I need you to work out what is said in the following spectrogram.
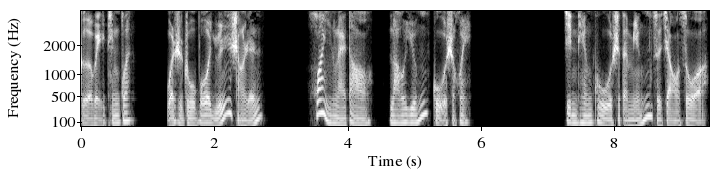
各位听官，我是主播云上人，欢迎来到老云故事会。今天故事的名字叫做《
